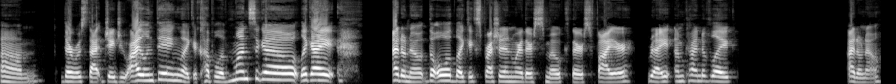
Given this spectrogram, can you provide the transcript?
Um there was that jeju island thing like a couple of months ago. Like i i don't know the old like expression where there's smoke there's fire right? I'm kind of like i don't know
